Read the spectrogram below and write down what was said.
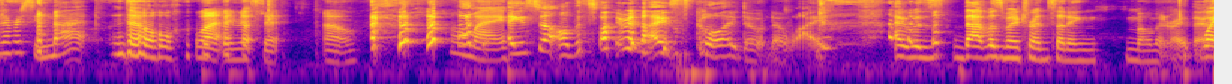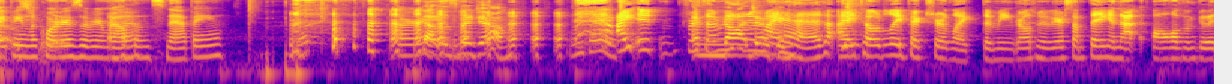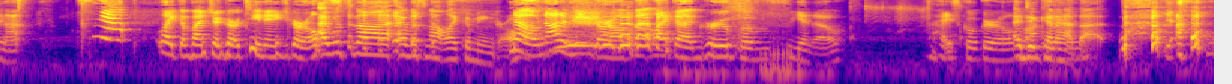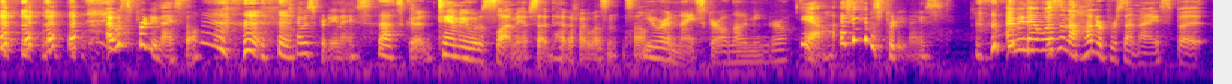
What the hell? Have you never seen that? No. What? I missed it. Oh. Oh my. I used to all the time in high school. I don't know why. I was that was my trend setting moment right there. Wiping was the really- corners of your mouth Uh-huh. and snapping. All right. That was my jam. okay. I it for I'm some not reason in my head, I totally pictured like the Mean Girls movie or something, and that all of them doing that snap like a bunch of girl, teenage girls. I was not I was not like a mean girl. no, not a mean girl, but like a group of you know high school girls. I did kind of have that. Yeah. I was pretty nice though. I was pretty nice. That's good. Tammy would have slapped me upside the head if I wasn't. So You were a nice girl, not a mean girl. yeah, I think it was pretty nice. I mean, I wasn't hundred percent nice, but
